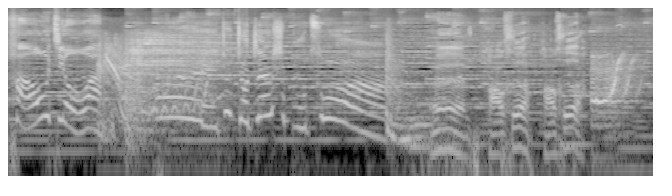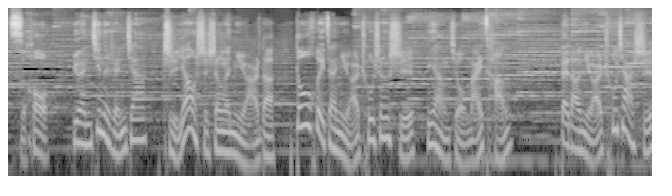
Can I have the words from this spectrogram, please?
好酒啊！哎，这酒真是不错啊！嗯，好喝，好喝。此后，远近的人家只要是生了女儿的，都会在女儿出生时酿酒埋藏。待到女儿出嫁时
